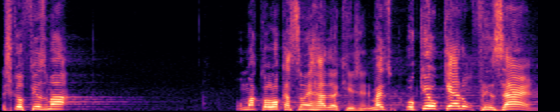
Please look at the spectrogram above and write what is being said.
Acho que eu fiz uma, uma colocação errada aqui, gente. Mas o que eu quero frisar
